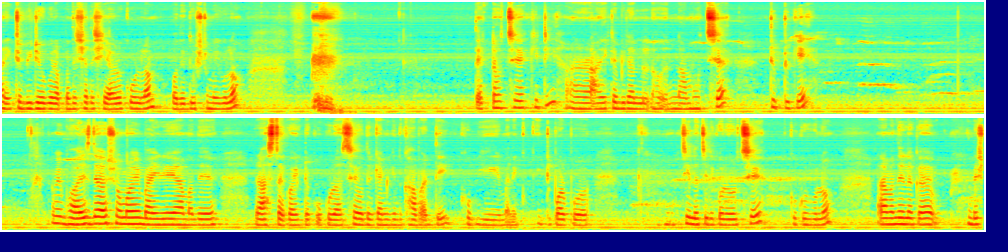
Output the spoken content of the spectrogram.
আর একটু ভিডিও করে আপনাদের সাথে শেয়ারও করলাম ওদের দুষ্টুমিগুলো। তো একটা হচ্ছে কিটি আর আরেকটা বিড়াল, নাম হচ্ছে টুকটুকি। আমি ভয়েস দেওয়ার সময় বাইরে আমাদের রাস্তায় কয়েকটা কুকুর আছে, ওদেরকে আমি কিন্তু খাবার দিই। খুবই মানে একটু পরপর চিল্লাচিল্লি করে উঠছে। কুকুরগুলো। আর আমাদের এলাকায় বেশ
